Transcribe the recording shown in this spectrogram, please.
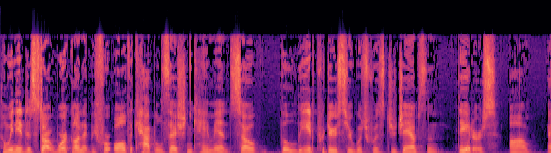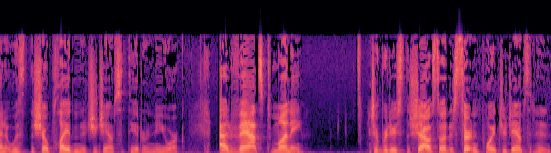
And we needed to start work on it before all the capitalization came in. So the lead producer, which was Jujamcyn Theaters, um, and it was the show played in a Jujamcyn Theater in New York, advanced money to produce the show. So at a certain point, Jujamcyn had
